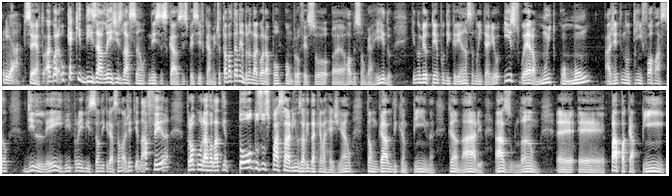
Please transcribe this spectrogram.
criar. Certo. Agora, o que é que diz a legislação nesses casos especificamente? Eu estava até lembrando agora há pouco com o professor uh, Robson Garrido que no meu tempo de criança no interior isso era muito comum. A gente não tinha informação de lei, de proibição de criação. A gente ia na feira, procurava lá, tinha todos os passarinhos ali daquela região. Então, galo de campina, canário, azulão, é, é, papa-capim,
